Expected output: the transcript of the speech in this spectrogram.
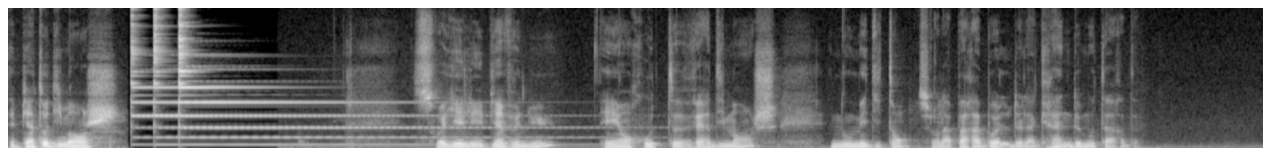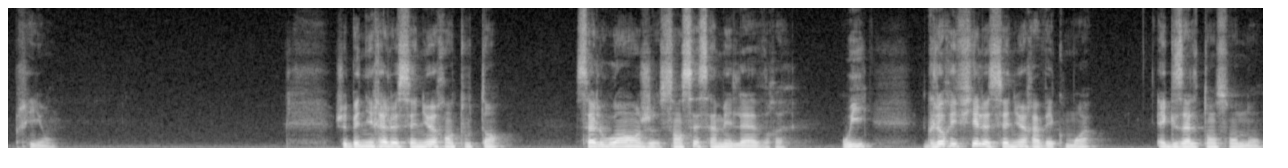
C'est bientôt dimanche. Soyez les bienvenus et en route vers dimanche, nous méditons sur la parabole de la graine de moutarde. Prions. Je bénirai le Seigneur en tout temps, sa louange sans cesse à mes lèvres. Oui, glorifiez le Seigneur avec moi, exaltons son nom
